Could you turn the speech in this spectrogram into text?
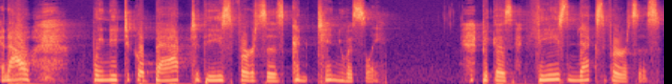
And now we need to go back to these verses continuously. Because these next verses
